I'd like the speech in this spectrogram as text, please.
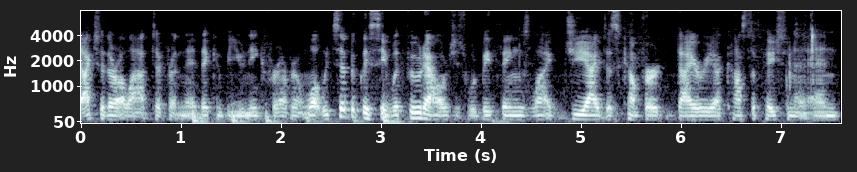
actually, they're a lot different. They, they can be unique for everyone. What we typically see with food allergies would be things like GI discomfort, diarrhea, constipation, and, and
